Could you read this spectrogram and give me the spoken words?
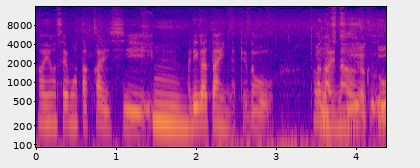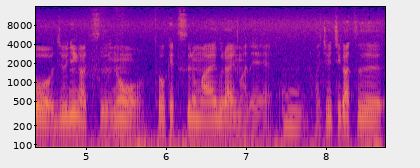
汎用性も高いし、うん。ありがたいんだけどか多分普なり長く通やと12月の凍結する前ぐらいまでうん。まあ11月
